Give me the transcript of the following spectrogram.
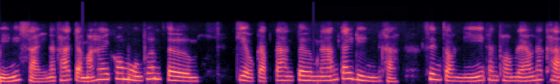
มีนิสัยนะคะ จะมาให้ข้อมูลเพิ่มเติม เกี่ยวกับการเติมน้ำใต้ดินค่ะ ซึ่งตอนนี้ท่านพร้อมแล้วนะคะ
